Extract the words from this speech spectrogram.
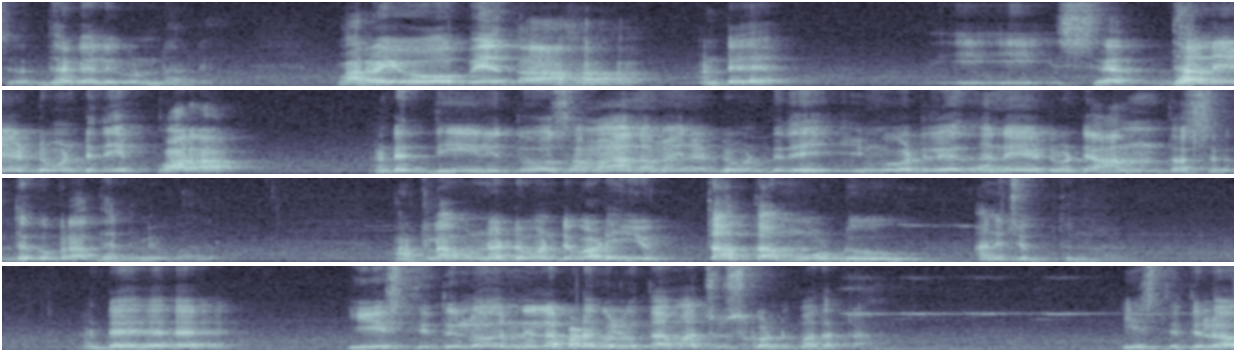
శ్రద్ధ కలిగి ఉండాలి. పరయోపేతాహ అంటే ఈ ఈ శ్రద్ధ అనేటువంటిది పర. అంటే దీనితో సమానమైనటువంటిది ఇంకొకటి లేదు అనేటువంటి అంత శ్రద్ధకు ప్రాధాన్యం ఇవ్వాలి. అట్లా ఉన్నటువంటి వాడు యుక్తతముడు అని చెప్తున్నాడు. అంటే ఈ స్థితిలో నిలబడగలుగుతామా చూసుకోండి మొదట. ఈ స్థితిలో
